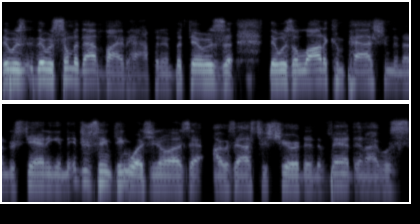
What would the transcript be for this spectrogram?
there was there was some of that vibe happening but there was a, there was a lot of compassion and understanding. And the interesting thing was you know i was i was asked to share at an event and i was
